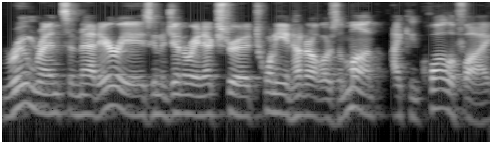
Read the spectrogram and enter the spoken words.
room rents in that area is going to generate an extra $2,800 a month, I can qualify.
